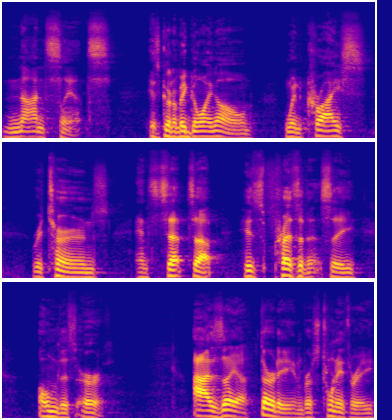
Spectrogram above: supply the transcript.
nonsense is going to be going on when Christ returns and sets up his presidency on this earth. Isaiah 30 and verse 23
